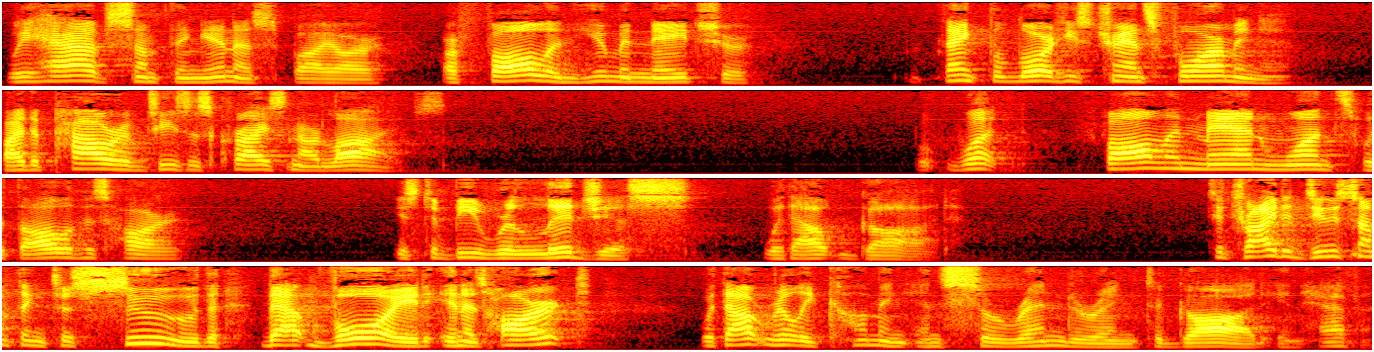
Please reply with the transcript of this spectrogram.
we have something in us by our, our fallen human nature. Thank the Lord, He's transforming it by the power of Jesus Christ in our lives. But what fallen man wants with all of his heart is to be religious without God. To try to do something to soothe that void in his heart without really coming and surrendering to God in heaven.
